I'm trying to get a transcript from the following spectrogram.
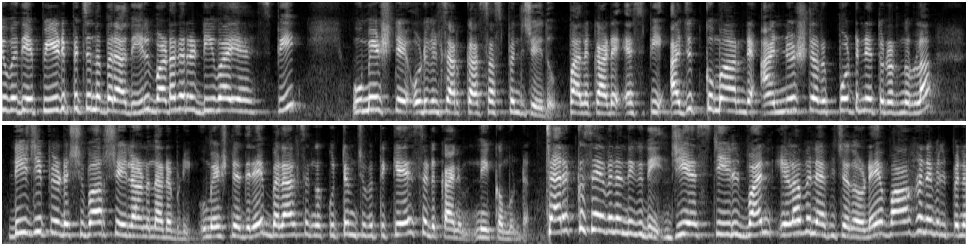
യുവതിയെ പീഡിപ്പിച്ചെന്ന പരാതിയിൽ വടകര ഡിവൈഎസ്പി ഉമേഷിനെ ഒടുവിൽ സർക്കാർ സസ്പെൻഡ് ചെയ്തു. പാലക്കാട് എസ് പി അജിത് കുമാറിന്റെ അന്വേഷണ റിപ്പോർട്ടിനെ തുടർന്നുള്ള ഡി ജി പിയുടെ ശുപാർശയിലാണ് നടപടി. ഉമേഷിനെതിരെ ബലാത്സംഗ കുറ്റം ചുമത്തി കേസെടുക്കാനും നീക്കമുണ്ട്. ചരക്ക് സേവന നികുതി ജി എസ് ടിയിൽ വൻ ഇളവ് ലഭിച്ചതോടെ വാഹന വിൽപ്പന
